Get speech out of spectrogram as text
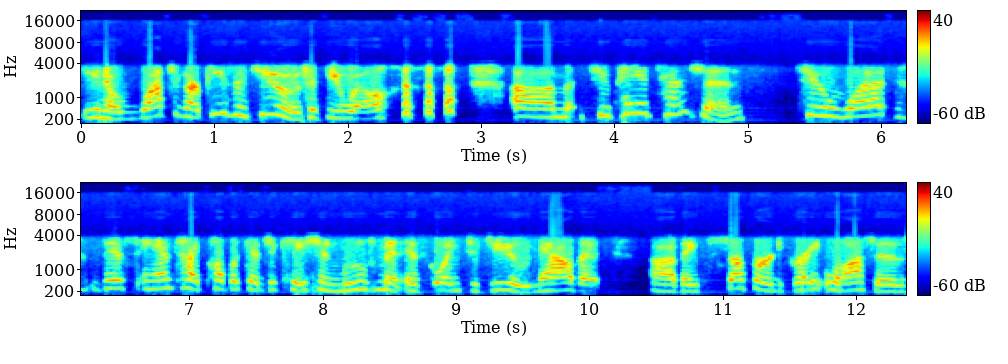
you know, watching our P's and Q's, if you will, um, to pay attention to what this anti-public education movement is going to do now that uh, they've suffered great losses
